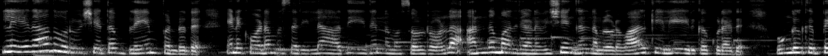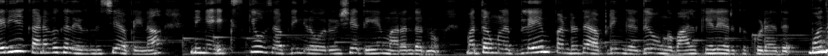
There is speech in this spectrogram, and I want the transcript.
இல்ல ஏதாவது ஒரு விஷயத்த ப்ளேம் பண்றது. எனக்கு உடம்பு சரியில்லை அது இதுன்னு நம்ம சொல்றோம்ல அந்த மாதிரியான விஷயங்கள் நம்மளோட வாழ்க்கையிலேயே இருக்கக்கூடாது. உங்களுக்கு பெரிய கனவுகள் இருந்துச்சு அப்படின்னா நீங்க எக்ஸ்கியூஸ் அப்படிங்கிற ஒரு விஷயத்தையே மறந்துடணும். மத்தவங்கள ப்ளேம் பண்றது அப்படிங்கிறது உங்க வாழ்க்கையில இருக்கக்கூடாது. முத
